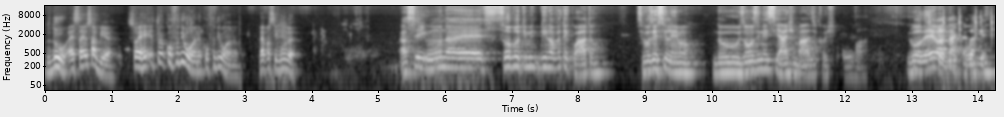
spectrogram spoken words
Dudu, essa aí eu sabia. Só errei. Eu tô- eu confundi o ano, eu confundi o ano. Vai pra segunda. A segunda é sobre o time de 94. Se vocês se lembram dos 11 iniciais básicos. Goleiro, atacante.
